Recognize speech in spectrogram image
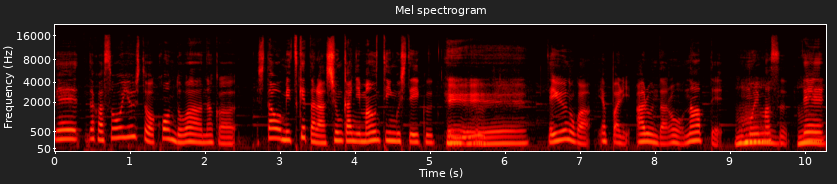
でだからそういう人は今度はなんか下を見つけたら瞬間にマウンティングしていくっていうへっていうのがやっぱりあるんだろうなって思います。うん。で、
